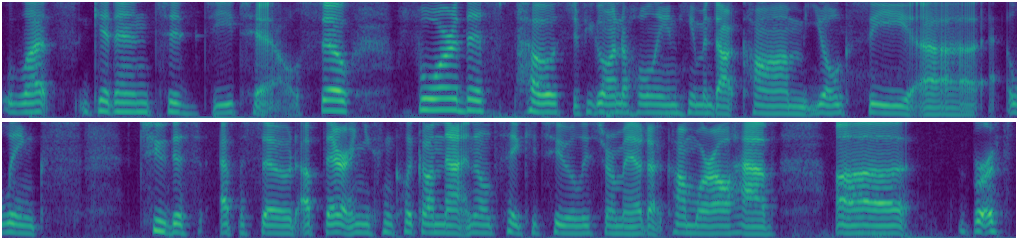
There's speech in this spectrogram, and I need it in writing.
let's get into detail. So for this post, if you go onto holyandhuman.com, you'll see uh, links to this episode up there, and you can click on that, and it'll take you to elisaromeo.com where I'll have uh, birth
